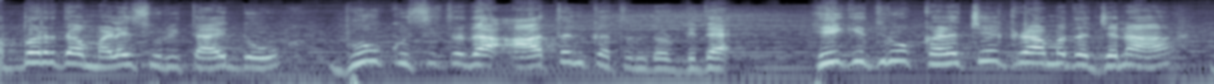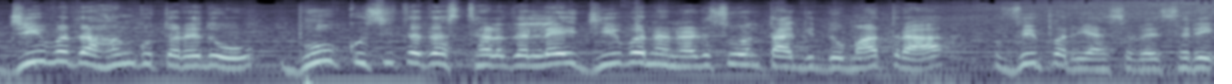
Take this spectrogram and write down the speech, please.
ಅಬ್ಬರದ ಮಳೆ ಸುರಿತಾ ಇದ್ದು ಭೂಕುಸಿತದ ಆತಂಕ ತಂದೊಡ್ಡಿದೆ. ಹೀಗಿದ್ರೂ ಕಳಚೆ ಗ್ರಾಮದ ಜನ ಜೀವದ ಹಂಗು ತೊರೆದು ಭೂಕುಸಿತದ ಸ್ಥಳದಲ್ಲೇ ಜೀವನ ನಡೆಸುವಂತಾಗಿದ್ದು ಮಾತ್ರ ವಿಪರ್ಯಾಸವೇ ಸರಿ.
